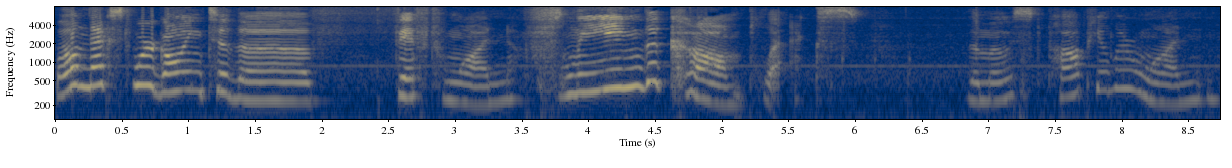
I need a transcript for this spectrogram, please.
Well, next we're going to the fifth one fleeing the complex. The most popular one.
